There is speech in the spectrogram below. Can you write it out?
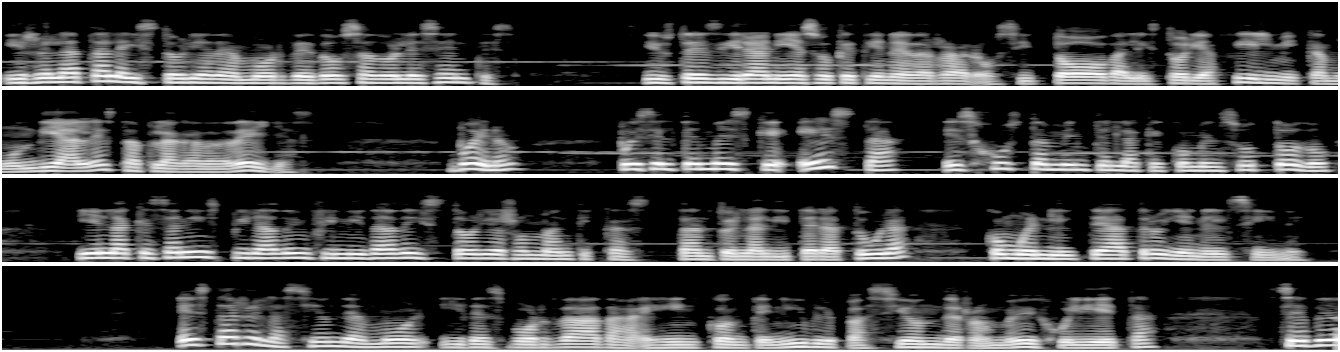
y relata la historia de amor de dos adolescentes, y ustedes dirán, ¿y eso qué tiene de raro? Si toda la historia fílmica mundial está plagada de ellas. Bueno, pues el tema es que esta es justamente la que comenzó todo y en la que se han inspirado infinidad de historias románticas, tanto en la literatura como en el teatro y en el cine. Esta relación de amor y desbordada e incontenible pasión de Romeo y Julieta se ve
